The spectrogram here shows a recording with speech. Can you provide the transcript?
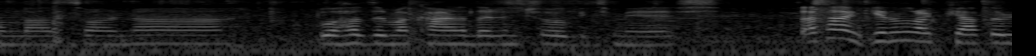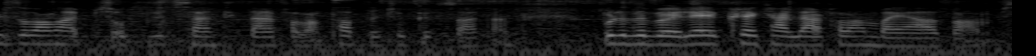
Ondan sonra bu hazır makarnaların çoğu bitmiş. Zaten genel olarak fiyatları ucuz olanlar bitmiş. 33 centlikler falan. Tatlı çok kötü zaten. Burada böyle krekerler falan bayağı azalmış.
